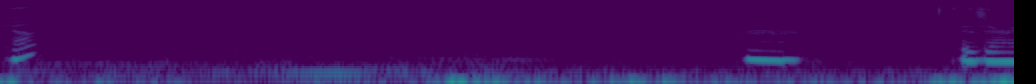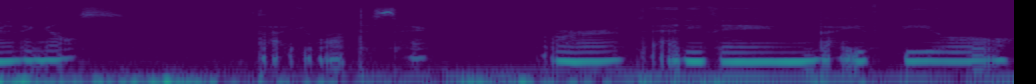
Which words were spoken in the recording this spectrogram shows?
Yeah? Hmm. Is there anything else that you want to say? Or anything that you feel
